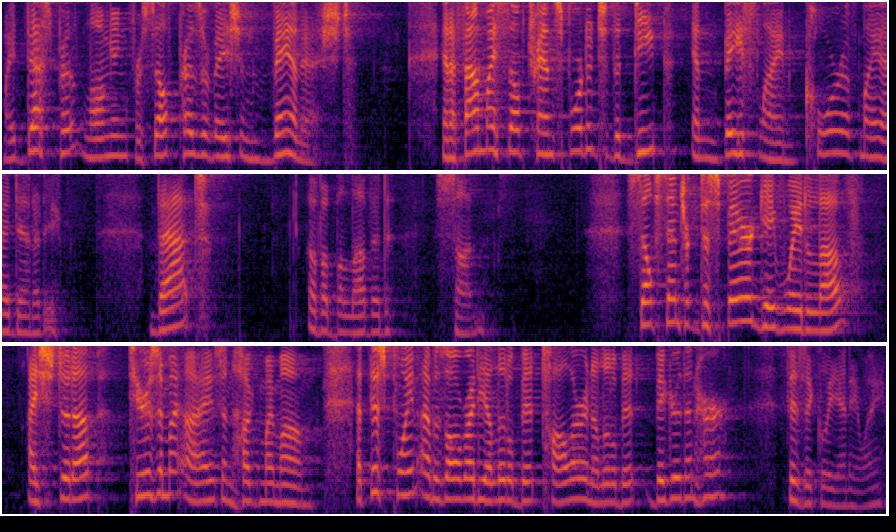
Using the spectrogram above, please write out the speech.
my desperate longing for self preservation vanished, and I found myself transported to the deep and baseline core of my identity that of a beloved son. Self centric despair gave way to love. I stood up tears in my eyes, and hugged my mom. At this point, I was already a little bit taller and a little bit bigger than her, physically anyway.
